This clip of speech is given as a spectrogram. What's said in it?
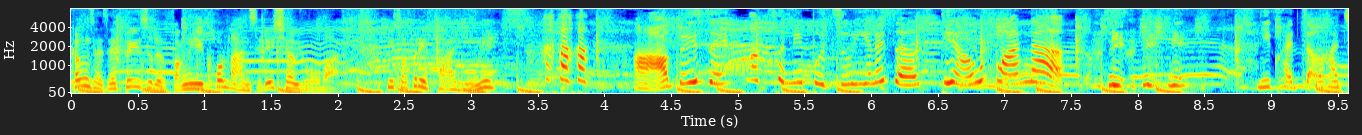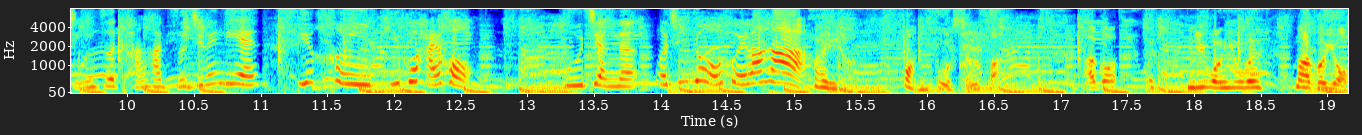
刚才在杯子头放了一颗蓝色的小药丸，你咋不得反应呢？哈哈，啊，杯色，我趁你不注意的时候调换了。你你你。你快照下镜子，看下自己的脸，比猴屁股还红。不讲了，我去约会了哈。哎呀，防不胜防。阿哥，女网友问哪个约？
